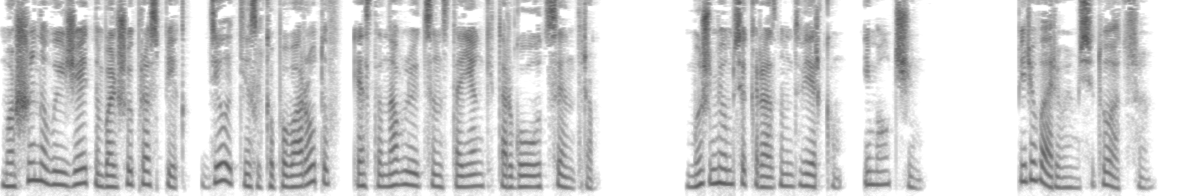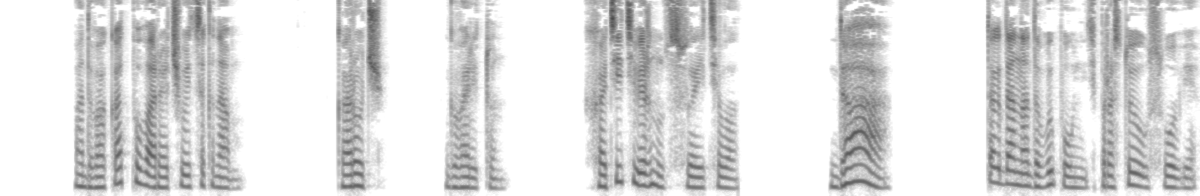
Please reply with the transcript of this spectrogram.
Машина выезжает на Большой проспект, делает несколько поворотов и останавливается на стоянке торгового центра. Мы жмемся к разным дверкам и молчим. Перевариваем ситуацию. Адвокат поворачивается к нам. «Короче», — говорит он, — «хотите вернуться в свои тела?» «Да!» «Тогда надо выполнить простое условие.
